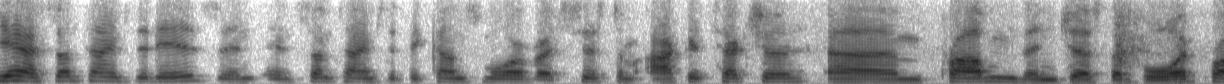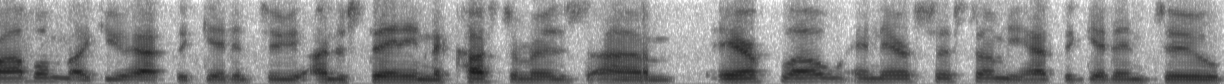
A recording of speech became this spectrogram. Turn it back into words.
Yeah, sometimes it is, and, and sometimes it becomes more of a system architecture um, problem than just a board problem. Like you have to get into understanding the customer's um, airflow in their system. You have to get into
